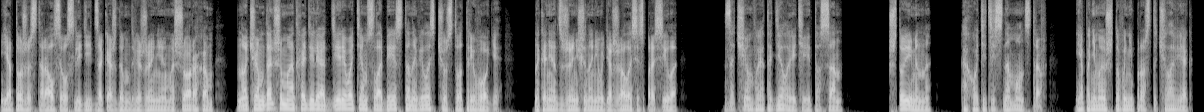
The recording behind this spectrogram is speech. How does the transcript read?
Я тоже старался уследить за каждым движением и шорохом, но чем дальше мы отходили от дерева, тем слабее становилось чувство тревоги. Наконец, женщина не удержалась и спросила. «Зачем вы это делаете, Ито-сан?» «Что именно?» «Охотитесь на монстров. Я понимаю, что вы не просто человек,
